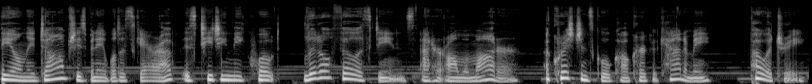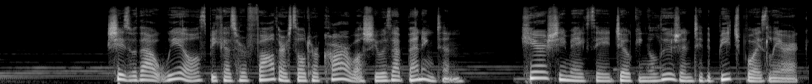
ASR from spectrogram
The only job she's been able to scare up is teaching the quote, little Philistines at her alma mater, a Christian school called Kirk Academy, poetry. She's without wheels because her father sold her car while she was at Bennington. Here she makes a joking allusion to the Beach Boys lyric,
